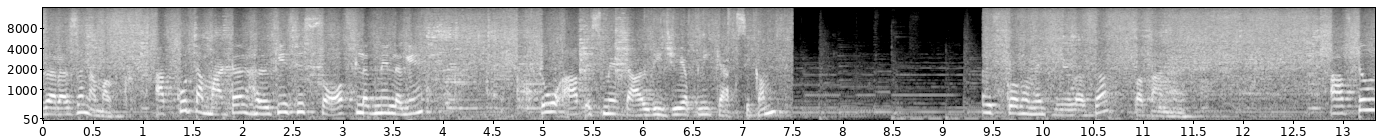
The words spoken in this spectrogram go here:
ज़रा सा नमक। आपको टमाटर हल्के से सॉफ्ट लगने लगें तो आप इसमें डाल दीजिए अपनी कैप्सिकम इसको अब हमें थोड़ा सा पकाना है। After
